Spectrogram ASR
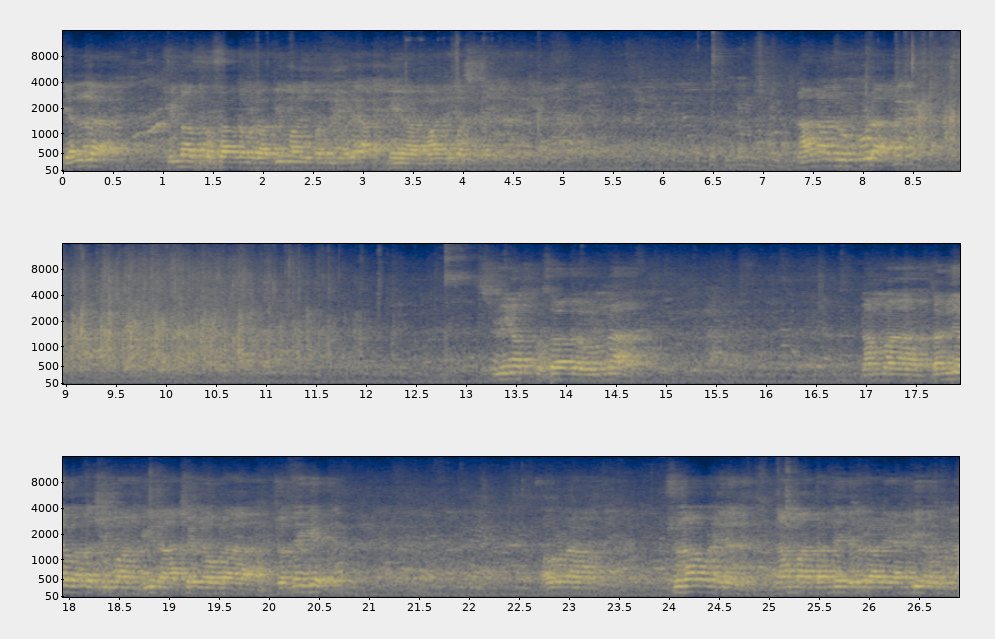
ಎಲ್ಲ ಶ್ರೀನಿವಾಸ ಪ್ರಸಾದ್ ಅವರ ಅಭಿಮಾನಿ ಬಂಧುಗಳೇ ಆತ್ಮೀಯ ಮಾಧ್ಯಮ ನಾನಾದರೂ ಕೂಡ ಶ್ರೀನಿವಾಸ ಪ್ರಸಾದ್ ಅವರನ್ನ ನಮ್ಮ ತಂದೆಯವರಾದ ಶ್ರೀಮಾನ್ ಬಿ ಅವರ ಜೊತೆಗೆ ಅವರ ಚುನಾವಣೆಯಲ್ಲಿ ನಮ್ಮ ತಂದೆ ಎದುರಾಳಿ ಅಂಗಿ ಅವರನ್ನ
